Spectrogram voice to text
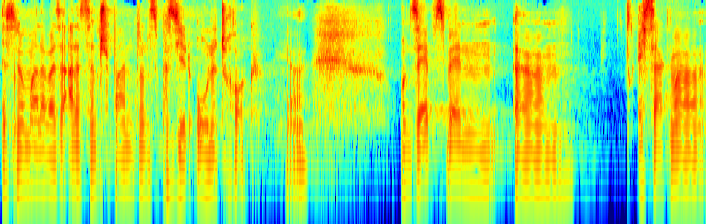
ist normalerweise alles entspannt und es passiert ohne Druck. Ja? Und selbst wenn, ähm, ich sag mal,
